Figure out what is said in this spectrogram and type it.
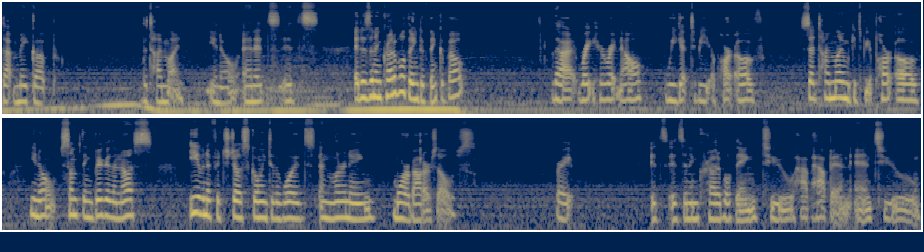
that make up the timeline, you know, and it's it's it is an incredible thing to think about that right here, right now, we get to be a part of said timeline. We get to be a part of, you know, something bigger than us, even if it's just going to the woods and learning more about ourselves. Right? It's it's an incredible thing to have happen and to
